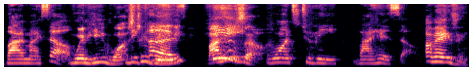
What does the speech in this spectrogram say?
by myself when he wants to be by himself. Wants to be by himself. Amazing.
